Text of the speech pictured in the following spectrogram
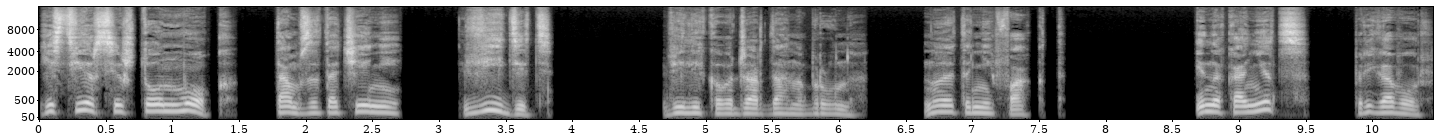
Есть версия, что он мог там в заточении видеть великого Джордана Бруно, но это не факт. И, наконец, приговор.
